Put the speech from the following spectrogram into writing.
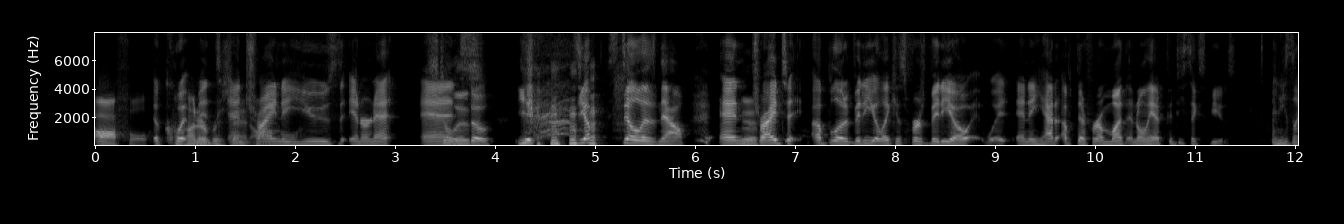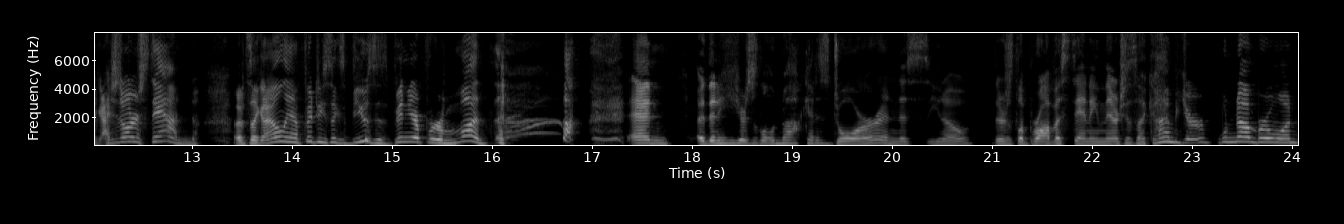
Awful. equipment and trying to use the internet. And Still is. so, yeah, yep, still is now. And Yeah. tried to upload a video, like his first video, and he had it up there for a month and only had 56 views. And he's like, I just don't understand. It's like, I only have 56 views. It's been here for a month. and then he hears a little knock at his door, and this, you know, there's La Brava standing there. She's like, "I'm your number one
